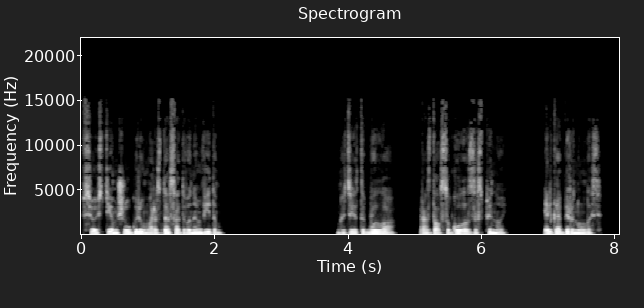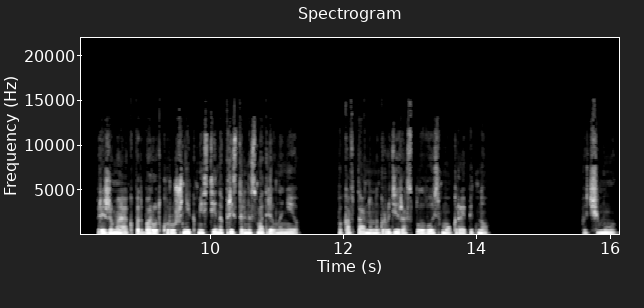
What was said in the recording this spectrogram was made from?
все с тем же угрюмо раздосадованным видом. «Где ты была?» Раздался голос за спиной. Эльга обернулась. Прижимая к подбородку рушник, Местина пристально смотрел на нее. По кафтану на груди расплылось мокрое пятно. «Почему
